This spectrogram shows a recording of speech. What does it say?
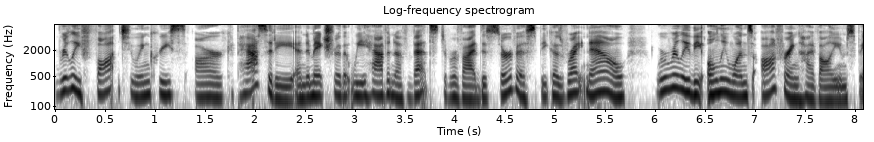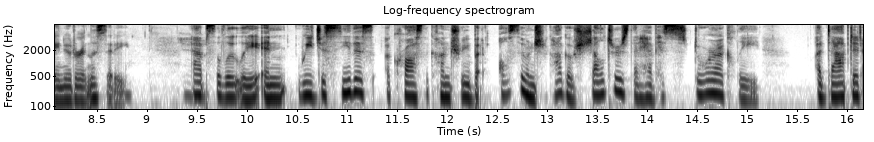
really fought to increase our capacity and to make sure that we have enough vets to provide this service because right now we're really the only ones offering high volume spay neuter in the city. Absolutely. And we just see this across the country, but also in Chicago. Shelters that have historically adopted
